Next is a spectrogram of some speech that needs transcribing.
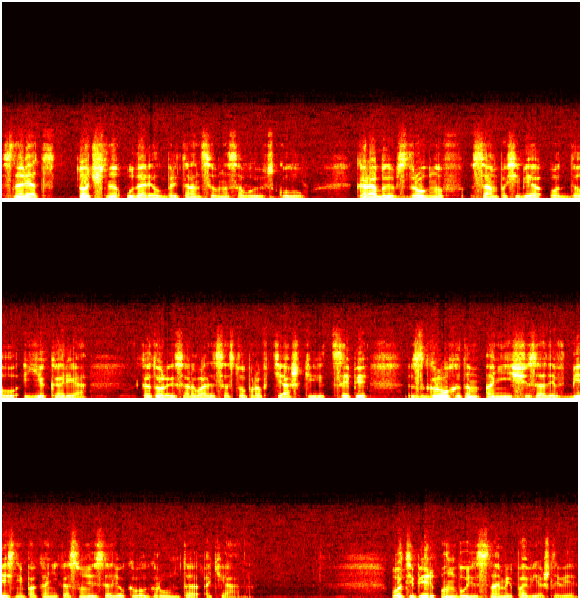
Снаряд точно ударил британца в носовую скулу. Корабль, вздрогнув, сам по себе отдал якоря, которые сорвали со стопоров тяжкие цепи. С грохотом они исчезали в бездне, пока не коснулись далекого грунта океана. Вот теперь он будет с нами повежливее.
